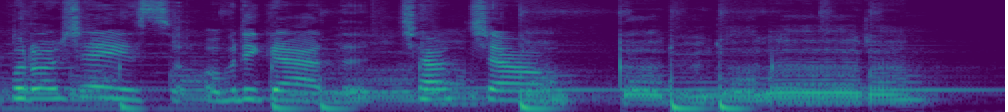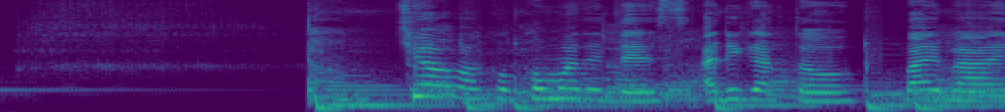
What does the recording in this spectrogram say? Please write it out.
por hoje é isso. Obrigada. Tchau, tchau. Kyo kokomade desu. Arigatou. Bye, bye.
